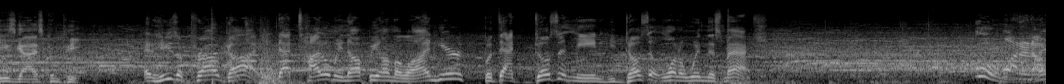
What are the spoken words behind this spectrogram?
these guys compete. And he's a proud guy. That title may not be on the line here, but that doesn't mean he doesn't want to win this match. Ooh, what an up.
